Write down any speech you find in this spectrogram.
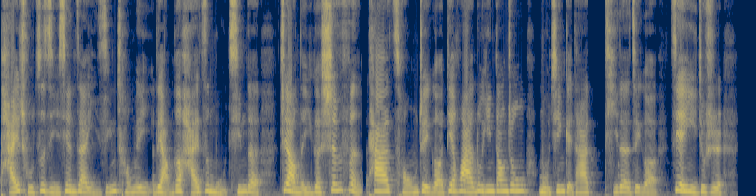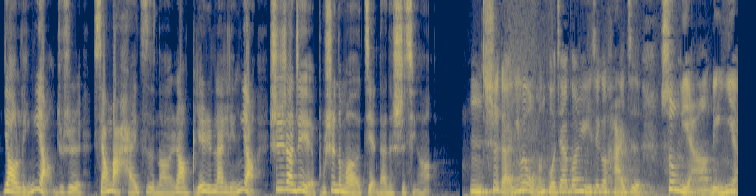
排除自己现在已经成为两个孩子母亲的这样的一个身份。他从这个电话录音当中，母亲给他提的这个建议，就是要领养，就是想把孩子呢让别人来领养。事实上，这也不是那么简单的事情啊。嗯，是的，因为我们国家关于这个孩子送养、领养，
